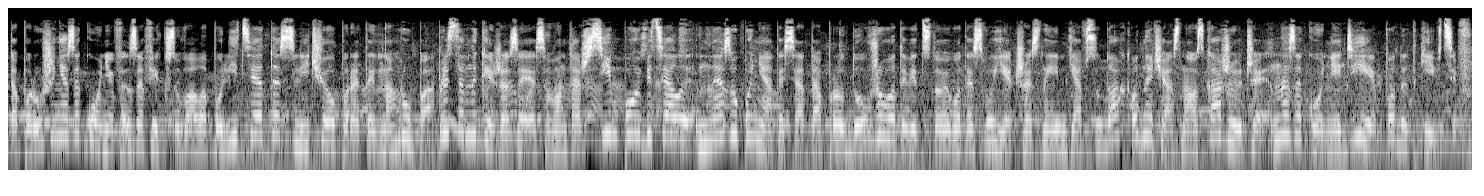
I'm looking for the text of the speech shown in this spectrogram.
та порушення законів зафіксувала поліція та слідчо-оперативна група. Представники ЖЗС вантаж 7 пообіцяли не зупинятися та продовжувати відстоювати своє чесне ім'я в судах, одночасно оскаржуючи незаконні дії податківців.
